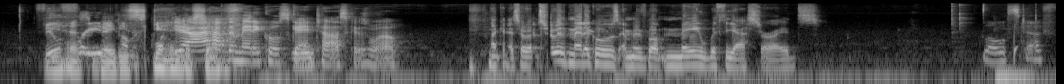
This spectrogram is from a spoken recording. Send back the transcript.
feel Yes, free baby, to come. scan watch yeah, I have the medical scan task as well. Okay, so we've got two with medicals, and we've got me with the asteroids. Lol, Steph.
